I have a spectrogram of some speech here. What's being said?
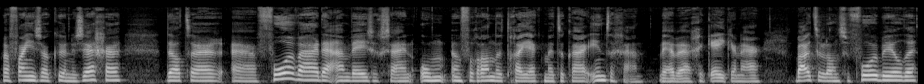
waarvan je zou kunnen zeggen dat er uh, voorwaarden aanwezig zijn om een veranderd traject met elkaar in te gaan? We hebben gekeken naar buitenlandse voorbeelden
